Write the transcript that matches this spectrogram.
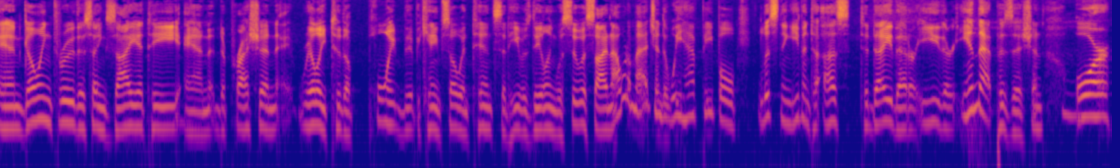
and going through this anxiety and depression really to the point that it became so intense that he was dealing with suicide. And I would imagine that we have people listening even to us today that are either in that position mm-hmm. or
